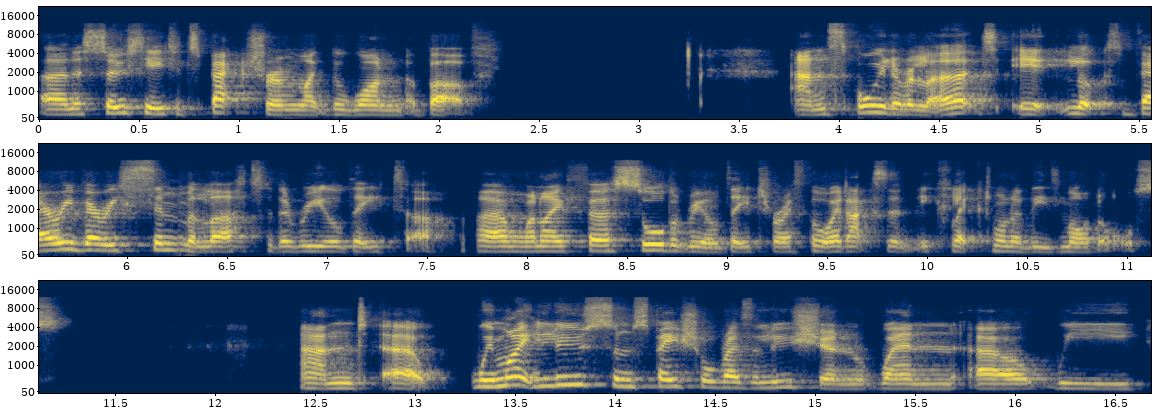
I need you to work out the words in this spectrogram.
an associated spectrum like the one above. And spoiler alert, it looks very, very similar to the real data. Um, when I first saw the real data, I thought I'd accidentally clicked one of these models. And uh, we might lose some spatial resolution when uh, we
